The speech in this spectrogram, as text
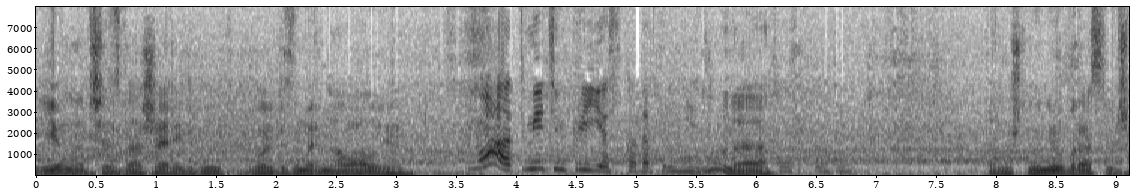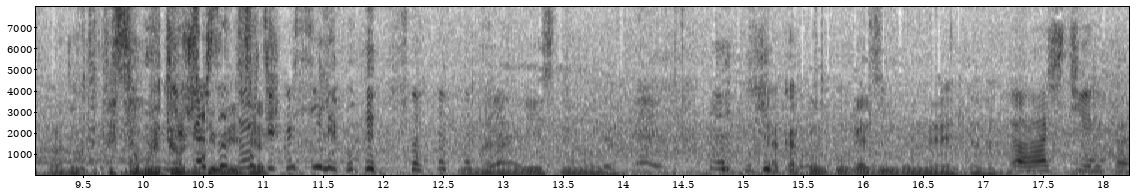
Ее надо сейчас дожарить будет. Ольга замариновала ее. Ну, а отметим приезд, когда приедем. Ну да. Потому что ну не выбрасывать же продукты, ты с собой Мне тоже не кажется, увезешь. дождик усиливается. Да, есть немного. Сейчас какой-нибудь магазин будем нырять тогда. А, Штерика.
